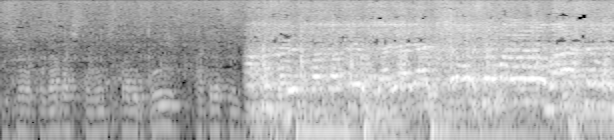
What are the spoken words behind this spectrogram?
Deixa eu refogar bastante para depois acrescentar. Eu vou chamar a massa, eu vou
